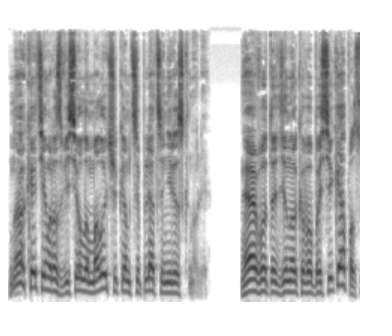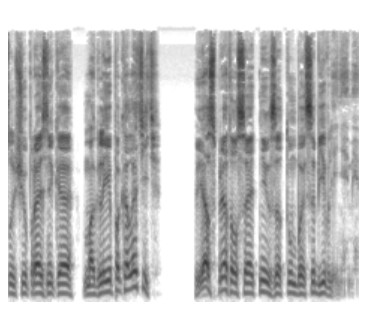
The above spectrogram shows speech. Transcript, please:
но к этим развеселым молодчикам цепляться не рискнули. А вот одинокого босика по случаю праздника могли и поколотить. Я спрятался от них за тумбой с объявлениями.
